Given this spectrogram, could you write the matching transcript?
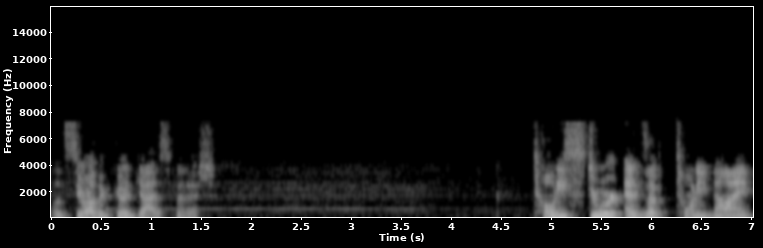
Let's see where the good guys finish. Tony Stewart ends up 29th.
